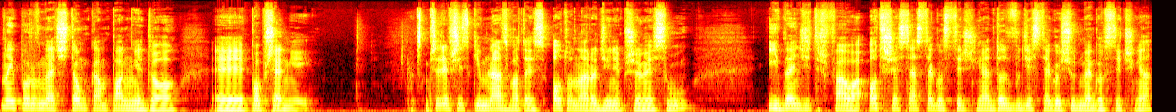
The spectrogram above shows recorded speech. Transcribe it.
no i porównać tą kampanię do e, poprzedniej. Przede wszystkim nazwa to jest Oto Narodziny Przemysłu i będzie trwała od 16 stycznia do 27 stycznia,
